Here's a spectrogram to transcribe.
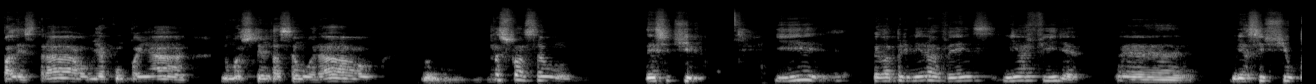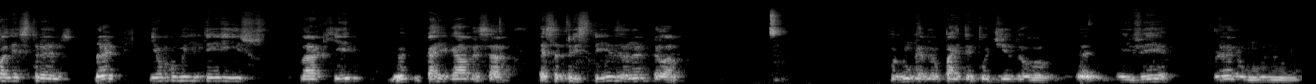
palestrar ou me acompanhar numa sustentação oral, uma situação desse tipo. E pela primeira vez minha filha é, me assistiu palestrando, né? E eu comentei isso lá que eu carregava essa essa tristeza, né? Pela por nunca meu pai ter podido né, me ver né, num,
